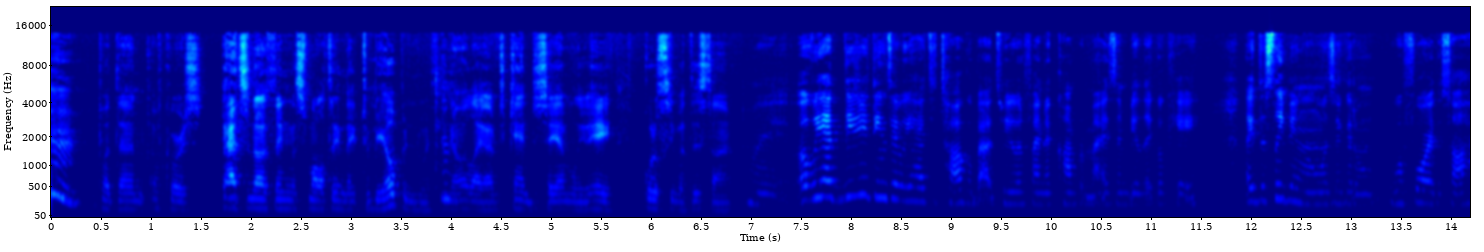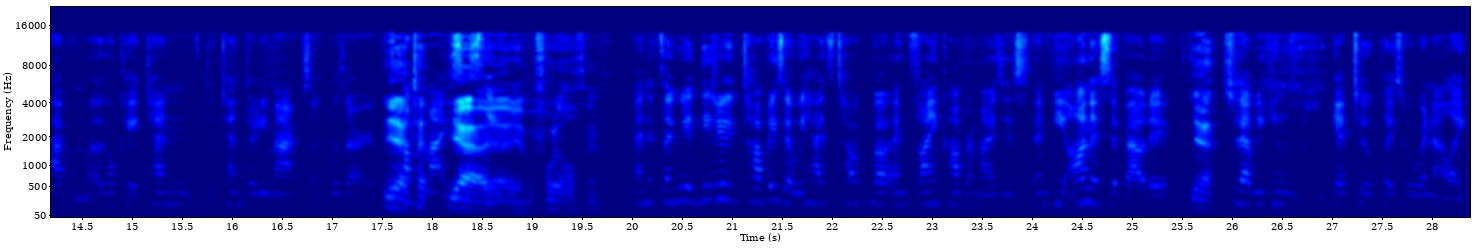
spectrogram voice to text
but then of course that's another thing, the small thing that to be open with, you mm. know. Like I just can't just say Emily, hey, go to sleep at this time. Right. Well, we had these are things that we had to talk about to be able to find a compromise and be like, okay, like the sleeping one was a good one before this all happened. We're like, okay, ten to ten thirty max, like was our Yeah, compromise. to yeah, yeah, yeah. Before the whole thing. And it's like we these are topics that we had to talk about and find compromises and be honest about it, Yeah, so that we can get to a place where we're not like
